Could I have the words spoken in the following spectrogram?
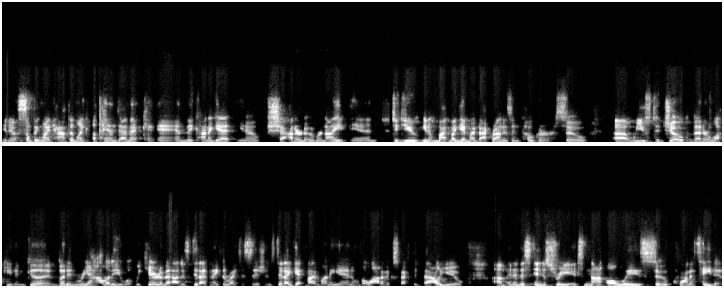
you know something might happen like a pandemic and they kind of get you know shattered overnight and did you you know my, again my background is in poker so uh, we used to joke better lucky than good, but in reality, what we cared about is did I make the right decisions? Did I get my money in with a lot of expected value? Um, and in this industry, it's not always so quantitative,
